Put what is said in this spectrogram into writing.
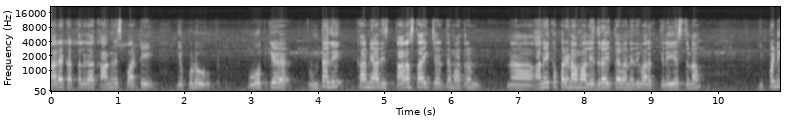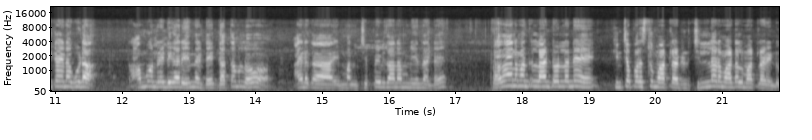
కార్యకర్తలుగా కాంగ్రెస్ పార్టీ ఎప్పుడు ఓపిక ఉంటుంది. కానీ అది తారస్థాయికి చేరితే మాత్రం అనేక పరిణామాలు ఎదురవుతాయనేది వాళ్ళకి తెలియజేస్తున్నాం. ఇప్పటికైనా కూడా రామ్మోహన్ రెడ్డి గారు ఏంటంటే గతంలో ఆయనకు మనం చెప్పే విధానం ఏంటంటే ప్రధానమంత్రి లాంటి వాళ్ళనే కించపరుస్తూ మాట్లాడిండు చిల్లర మాటలు మాట్లాడిండు.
